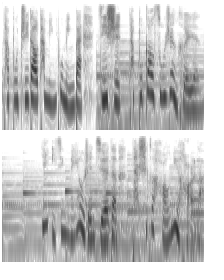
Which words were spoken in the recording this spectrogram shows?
他不知道，他明不明白？即使他不告诉任何人。也已经没有人觉得她是个好女孩了。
